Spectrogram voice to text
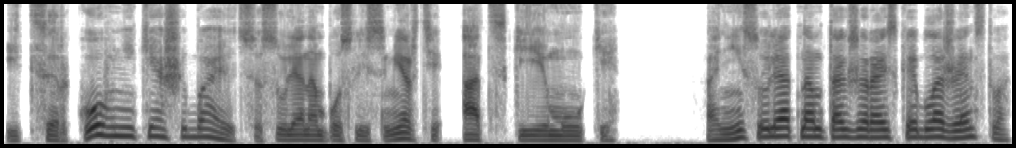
и церковники ошибаются, суля нам после смерти адские муки. Они сулят нам также райское блаженство.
